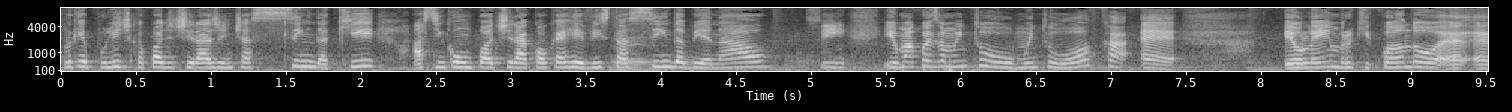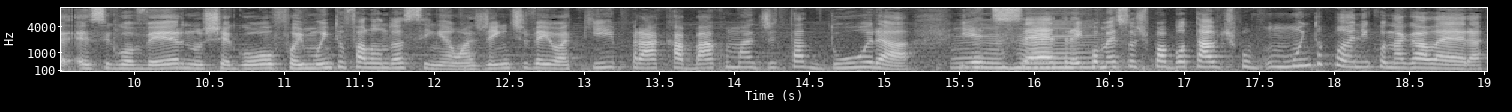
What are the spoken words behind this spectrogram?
porque política pode tirar a gente assim daqui, assim como pode tirar qualquer revista É. assim da Bienal. Sim, e uma coisa muito, muito louca é. Eu lembro que quando é, é, esse governo chegou, foi muito falando assim, a gente veio aqui para acabar com uma ditadura e etc. E começou, tipo, a botar, tipo, muito pânico na galera.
